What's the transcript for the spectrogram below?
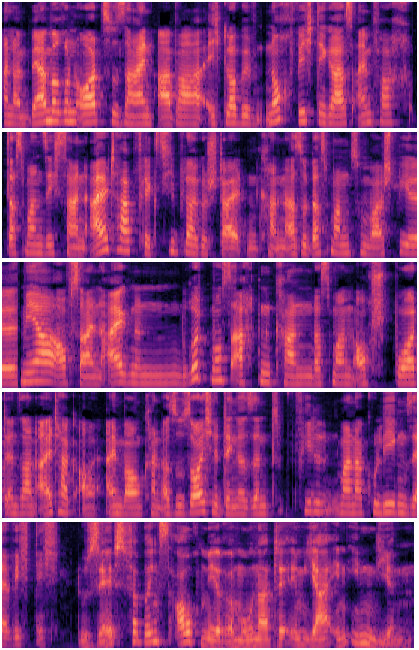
an einem wärmeren Ort zu sein. Aber ich glaube, noch wichtiger ist einfach, dass man sich seinen Alltag flexibler gestalten kann. Also, dass man zum Beispiel mehr auf seinen eigenen Rhythmus achten kann, dass man auch Sport in seinen Alltag einbauen kann. Also, solche Dinge sind vielen meiner Kollegen sehr wichtig. Du selbst verbringst auch mehrere Monate im Jahr in Indien.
